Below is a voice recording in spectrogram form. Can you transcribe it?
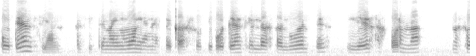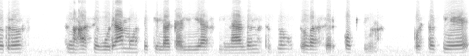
potencian el sistema inmune en este caso, que potencian la salud del pez y de esa forma nosotros nos aseguramos de que la calidad final de nuestro producto va a ser óptima, puesto que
